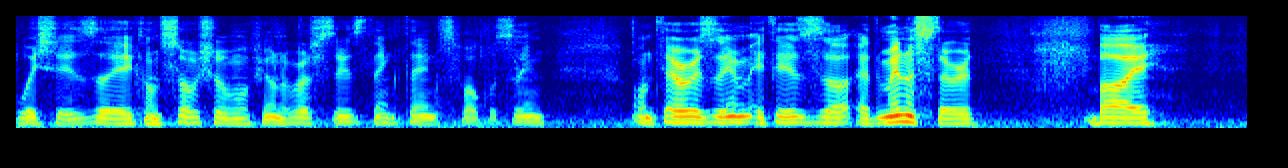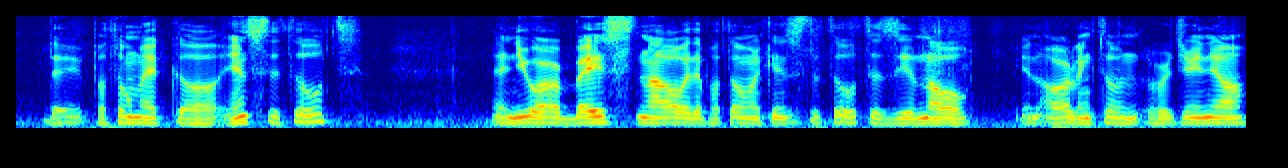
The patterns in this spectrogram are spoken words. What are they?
which is a consortium of universities, think tanks focusing on terrorism. It is uh, administered by the Potomac uh, Institute, and you are based now at the Potomac Institute, as you know, in Arlington, Virginia,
